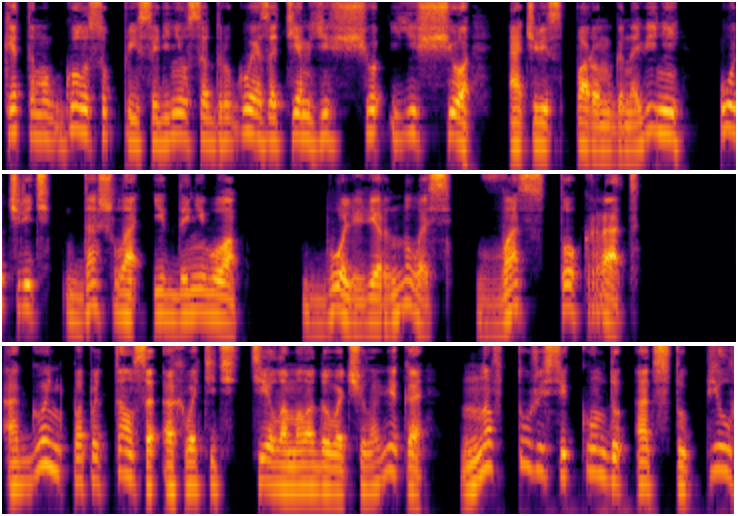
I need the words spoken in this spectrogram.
К этому голосу присоединился другой, а затем еще и еще, а через пару мгновений очередь дошла и до него. Боль вернулась во сто крат. Огонь попытался охватить тело молодого человека, но в ту же секунду отступил,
